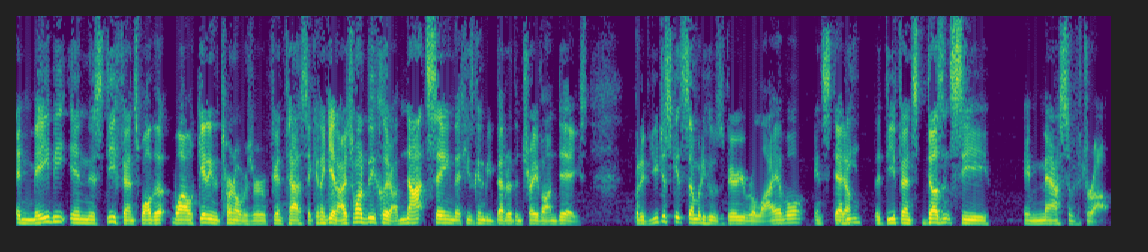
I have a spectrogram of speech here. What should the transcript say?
And maybe in this defense, while the while getting the turnovers are fantastic, and again, I just want to be clear, I'm not saying that he's going to be better than Trevon Diggs, but if you just get somebody who's very reliable and steady, yeah. the defense doesn't see a massive drop.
